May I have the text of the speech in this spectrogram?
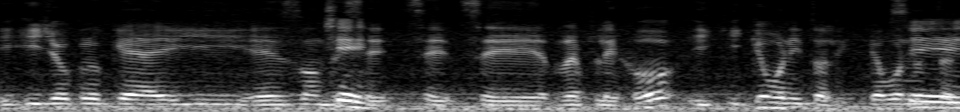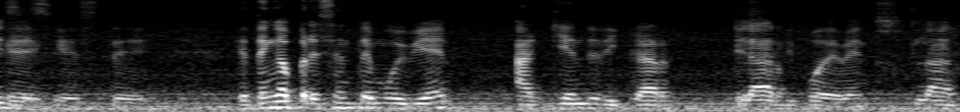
Y, y yo creo que ahí es donde Sí. se, se, se reflejó y, y qué bonito, qué bonito Sí, que, sí, sí. que, este, que tenga presente muy bien a quién dedicar Claro. este tipo de eventos. claro.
